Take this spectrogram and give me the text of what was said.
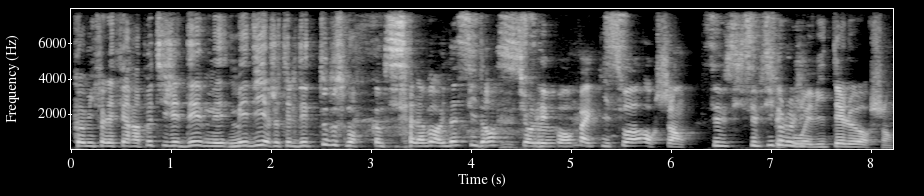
comme il fallait faire un petit jet de dé, Mehdi a jeté le dé tout doucement, comme si ça allait avoir une incidence sur le... C'est pour pas qu'il soit hors champ. C'est psychologique. pour éviter le hors champ.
